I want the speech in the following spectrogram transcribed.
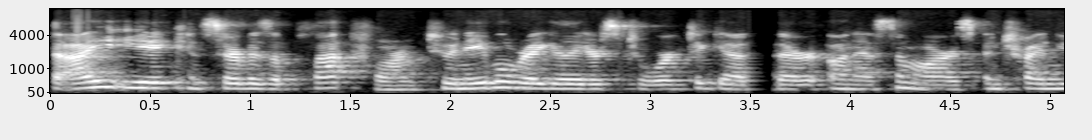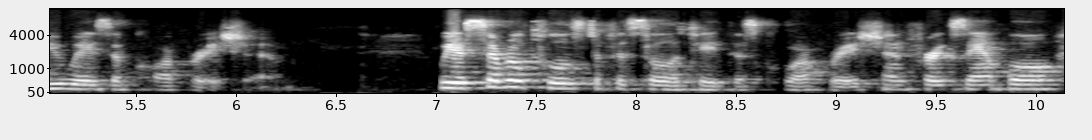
The IAEA can serve as a platform to enable regulators to work together on SMRs and try new ways of cooperation. We have several tools to facilitate this cooperation. For example,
